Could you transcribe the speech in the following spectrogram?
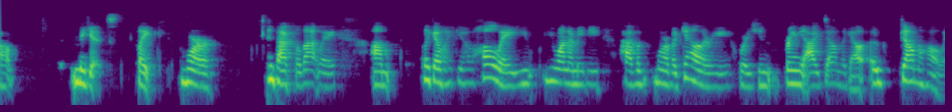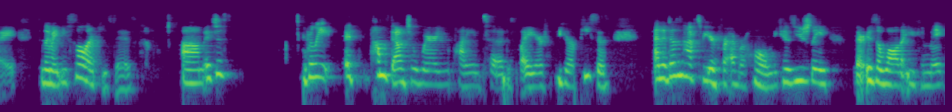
um, make it like more impactful that way. Um, like if you have a hallway, you you want to maybe have a more of a gallery where you can bring the eye down the gal uh, down the hallway. So they may be smaller pieces. Um, it's just really it comes down to where you're planning to display your your pieces, and it doesn't have to be your forever home because usually there is a wall that you can make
